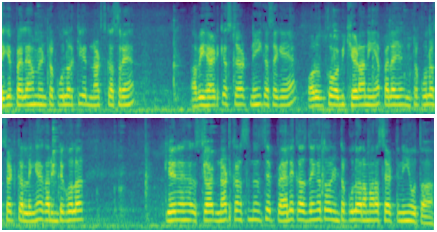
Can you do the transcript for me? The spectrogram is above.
देखिए, पहले हम इंटरकूलर की नट्स कस रहे हैं। अभी हेड के सेट नहीं कसे गए हैं और उनको अभी छेड़ा नहीं है। पहले इंटरकूलर सेट कर लेंगे। अगर इंटरकूलर के नट कसने से पहले कस देंगे तो इंटरकूलर हमारा सेट नहीं होता।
